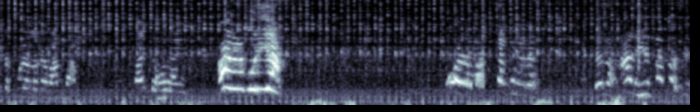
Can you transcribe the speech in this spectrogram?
এটা পুরো লাগা বান্ধা বান্ধা হরাই আমি বুড়িয়া ওরে বাচ্চা করে যেন হাল হিসাব আছে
